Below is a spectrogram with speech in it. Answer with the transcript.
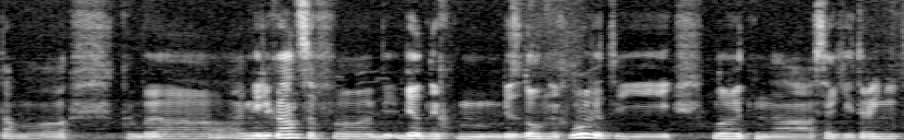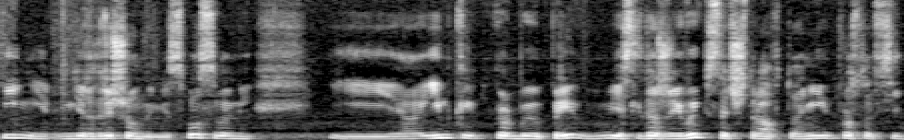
там, как бы американцев бе- бедных бездомных ловят и ловят на всякие тройники не- неразрешенными способами. И э, им как бы, при, если даже и выписать штраф, то они просто все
